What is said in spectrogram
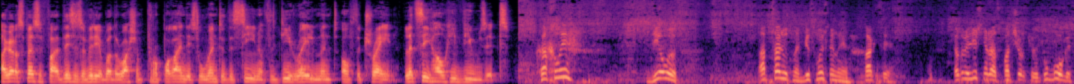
I gotta specify this is a video about the Russian propagandist who went to the scene of the derailment of the train. Let's see how he views it. Хохлы делают абсолютно бессмысленные акции, которые лишний раз подчеркивают убогость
